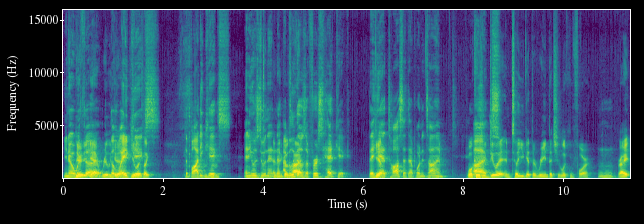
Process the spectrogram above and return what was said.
You know, with Dude, uh, yeah, really the good. leg He kicks, the body kicks, and he was doing that. And And I believe high. that was the first head kick that he Yep. had tossed at that point in time. Well, because Uh, you do it until you get the read that you're looking for, Mm-hmm. right?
